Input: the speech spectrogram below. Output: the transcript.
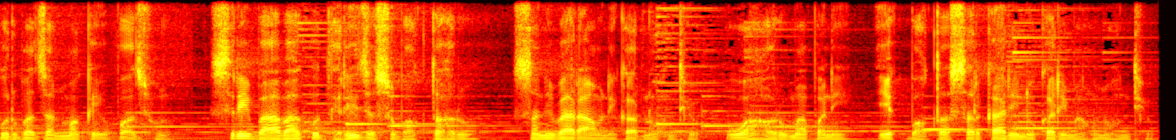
पूर्व जन्मकै उपज हुन्। श्री बाबाको धेरैजसो भक्तहरू शनिबार आउने गर्नुहुन्थ्यो। उहाँहरूमा पनि एक भक्त सरकारी नोकरीमा हुनुहुन्थ्यो।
